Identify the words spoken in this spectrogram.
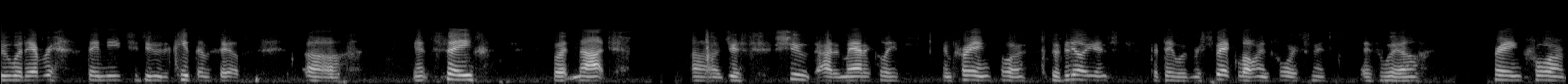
do whatever they need to do to keep themselves uh, it's safe, but not uh, just shoot automatically. And praying for civilians that they would respect law enforcement as well. Praying for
